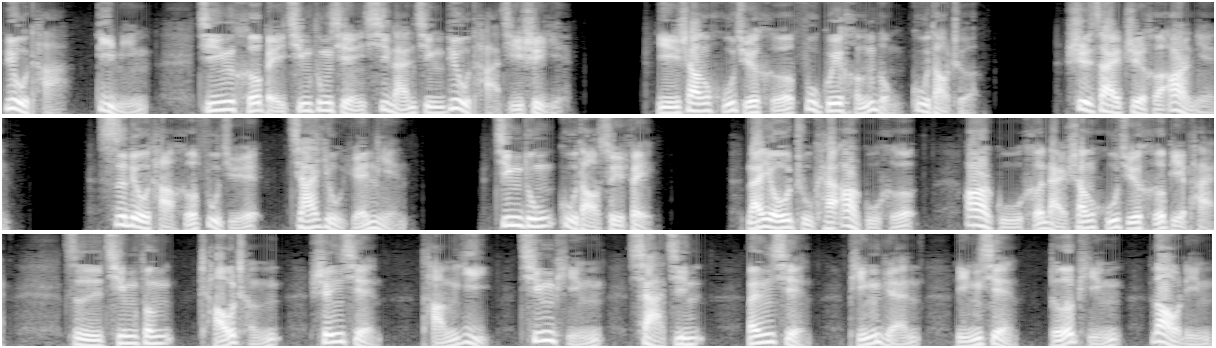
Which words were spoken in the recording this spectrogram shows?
六塔地名，今河北清丰县西南境六塔集市也。引商湖决河复归横陇故道者，是在至和二年。四六塔河复决。嘉佑元年，京东故道遂废，南有主开二股河。二股河乃商胡决河别派，自清丰、朝城、深县、唐邑、清平、夏津、恩县、平原、陵县、德平、乐陵，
